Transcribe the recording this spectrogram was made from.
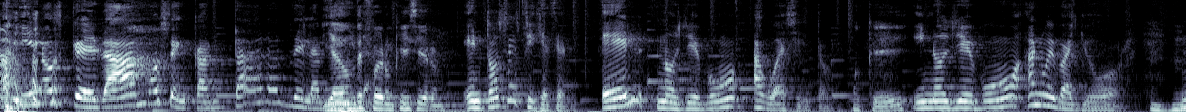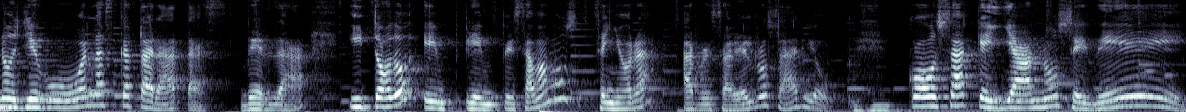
Ahí nos quedamos encantadas de la vida. ¿Y a dónde fueron? ¿Qué hicieron? Entonces, fíjese, él nos llevó a Washington Ok. y nos llevó a Nueva York, nos llevó a las cataratas, ¿verdad? Y todo em- empezábamos, señora, a rezar el rosario, cosa que ya no se ve,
